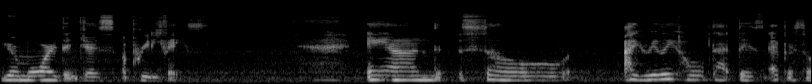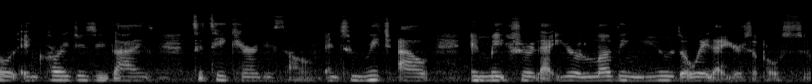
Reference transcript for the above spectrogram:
you're more than just a pretty face. And so I really hope that this episode encourages you guys to take care of yourself and to reach out and make sure that you're loving you the way that you're supposed to.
